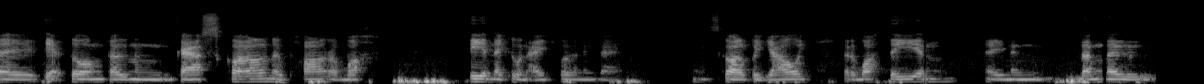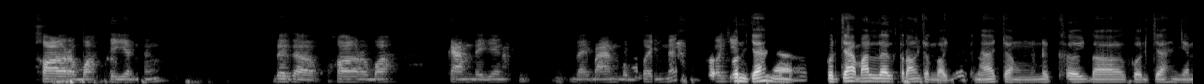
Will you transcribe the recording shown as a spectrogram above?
ដែលតកតងទៅនឹងការស្គាល់នៅផលរបស់ទានដែលខ្លួនឯងធ្វើនឹងដែរស្គាល់ប្រយោជន៍របស់ទានហើយនឹងដឹងនៅផលរបស់ទានហ្នឹង ឬក៏ផលរបស់កម្មដែលយើងដែលបានបំពេញហ្នឹងក៏ជាគុណចាស់គុណចាស់បានលើកត្រង់ចំណុចនេះកណាចង់នឹកឃើញដល់គុណចាស់ញញ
